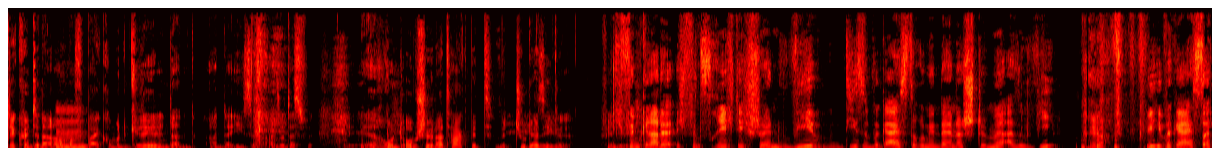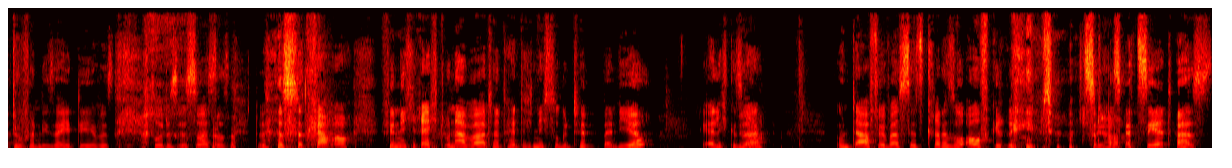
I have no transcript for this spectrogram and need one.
Der könnte dann auch Mhm. mal vorbeikommen und grillen dann an der Isar. Also das rundum schöner Tag mit, mit Julia Siegel, finde Ich finde gerade, ich finde es richtig schön, wie diese Begeisterung in deiner Stimme, also wie, Ja. wie begeistert du von dieser Idee bist. So, das ist was, das, das kam auch, finde ich, recht unerwartet. Hätte ich nicht so getippt bei dir, ehrlich gesagt. Und dafür warst du jetzt gerade so aufgeregt, als du Ja. das erzählt hast.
